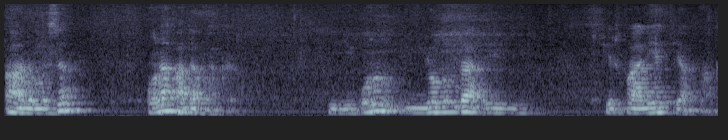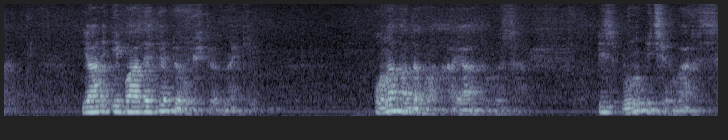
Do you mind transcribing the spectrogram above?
anımızı ona adamak. Onun yolunda bir faaliyet yapmak. Yani ibadete dönüştürmek. Ona adamak hayatımızı. Biz bunun için varız.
